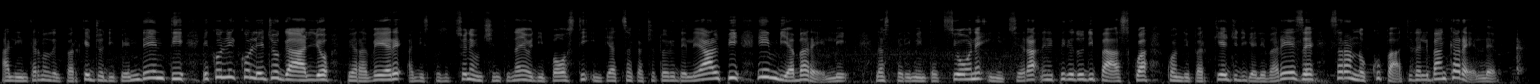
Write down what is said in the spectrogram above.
all'interno del parcheggio dipendenti e con il collegio Gaglio per avere a disposizione un centinaio di posti in piazza Cacciatori delle Alpi e in via Barelli. La sperimentazione inizierà nel periodo di Pasqua, quando i parcheggi di Viale Varese saranno occupati dalle bancarelle.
